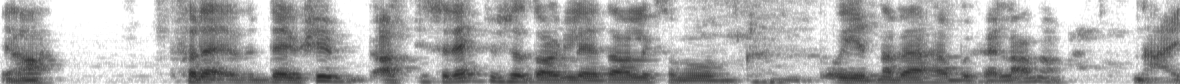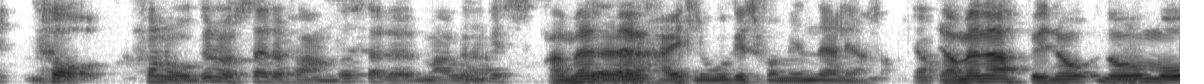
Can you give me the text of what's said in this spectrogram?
Ja. For det, det er jo ikke alltid så lett hvis du er daglig leder liksom, å, å gjerne være her på kveldene. Nei. men For, for noen, og så er det for andre, så er det mer logisk. Ja, men, Det er helt logisk for min del, iallfall. ja, men Appi, nå, nå må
